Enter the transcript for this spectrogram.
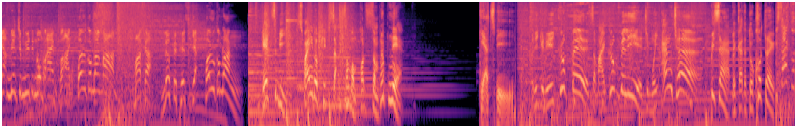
អ្នកមានជំងឺទឹកនោមផ្អែមក៏អាចបើកម្លាំងបាន បាកាលើសពីភេសជ្ជៈបើកម្លាំង Gatsby ស្វែងរកភាពស័ក្តិសមបំផុតសម្រាប់អ្នក Gatsby រីករាយគ្រប់ពេលសប្បាយគ្រប់វេលាជាមួយ Anchor ពិសាដោយការទទួលខុសត្រូវពិសាក៏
